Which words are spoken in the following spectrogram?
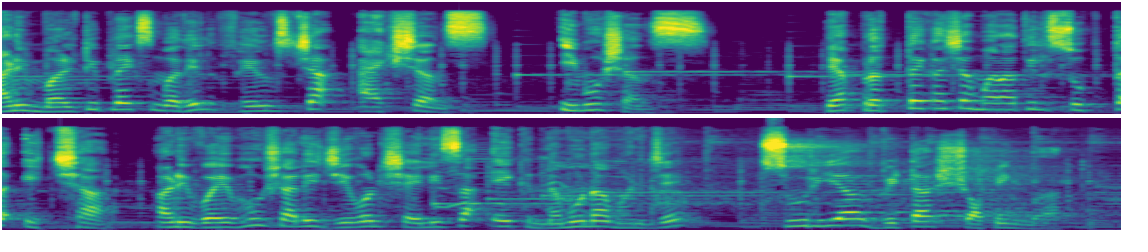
आणि मल्टिप्लेक्समधील फिल्म्सच्या ॲक्शन्स इमोशन्स या प्रत्येकाच्या मनातील सुप्त इच्छा आणि वैभवशाली जीवनशैलीचा एक नमुना म्हणजे सूर्या विटा शॉपिंग मार्ट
